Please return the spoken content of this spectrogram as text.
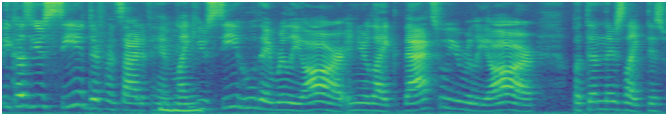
because you see a different side of him like Mhm. you see who they really are and you're like that's who you really are but then there's like this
